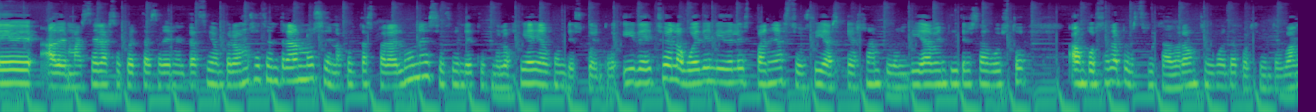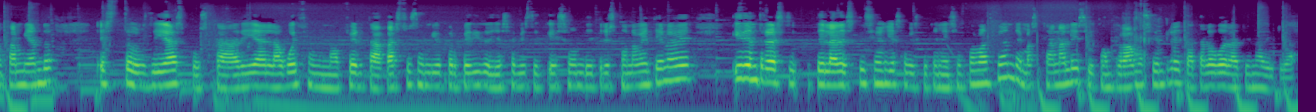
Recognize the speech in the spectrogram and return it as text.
Eh, además de las ofertas de alimentación. Pero vamos a centrarnos en ofertas para el lunes, sección de tecnología y algún descuento. Y de hecho, la web de Lidl España estos días, ejemplo, el día 23 de agosto, han puesto la plastificadora un 50%. Van cambiando estos días, pues cada día en la web una oferta, gastos de envío por pedido, ya sabéis que son de 3,99 y dentro de la descripción ya sabéis que tenéis información de más canales y comprobamos siempre el catálogo de la tienda habitual.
